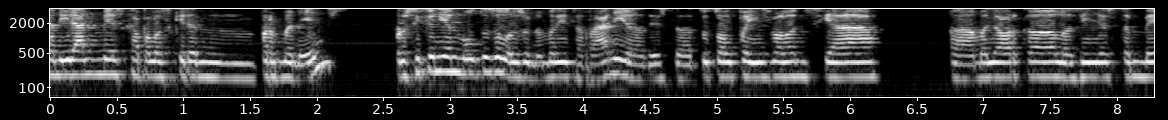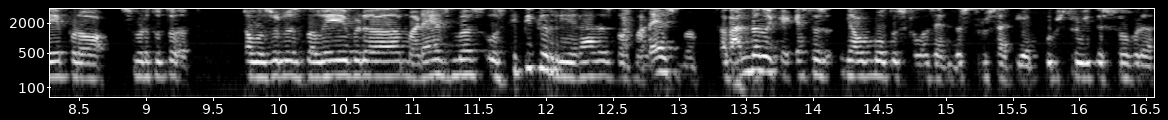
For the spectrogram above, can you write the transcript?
aniran més cap a les que eren permanents, però sí que n'hi ha moltes a la zona mediterrània, des de tot el País Valencià, a Mallorca, les illes també, però sobretot a, a les zones de l'Ebre, Maresmes, les típiques rierades del Maresme. A banda de que aquestes hi ha moltes que les hem destrossat i hem construït a sobre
